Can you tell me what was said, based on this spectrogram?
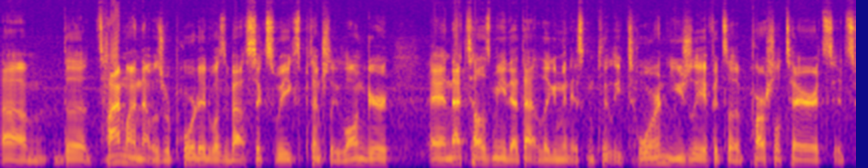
Um, the timeline that was reported was about six weeks, potentially longer, and that tells me that that ligament is completely torn. Usually, if it's a partial tear, it's it's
